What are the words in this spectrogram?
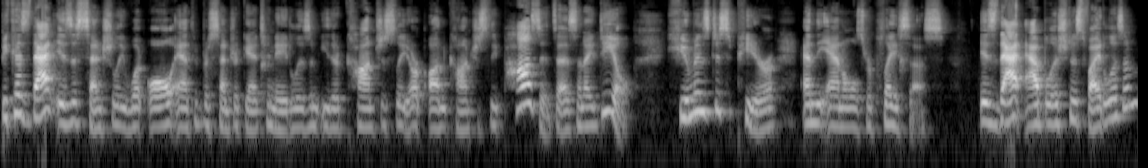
Because that is essentially what all anthropocentric antinatalism either consciously or unconsciously posits as an ideal. Humans disappear and the animals replace us. Is that abolitionist vitalism?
